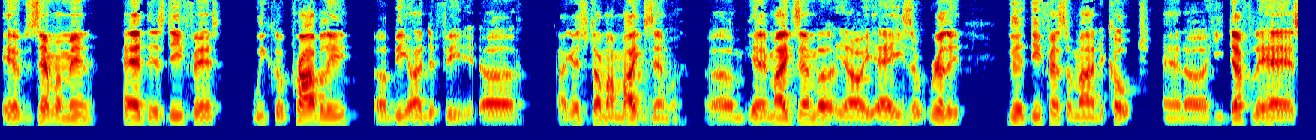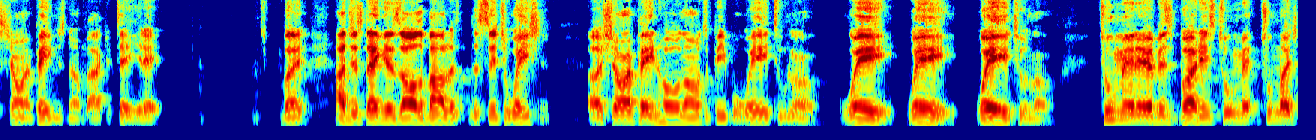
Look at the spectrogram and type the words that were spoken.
If Zimmerman had this defense, we could probably uh, be undefeated. Uh, I guess you're talking about Mike Zimmer. Um, yeah, Mike Zimmer, you know, yeah, he's a really good defensive minded coach, and uh, he definitely has Sean Payton's number. I can tell you that. But I just think it's all about the situation. Uh, Sean Payton hold on to people way too long, way, way, way too long. Too many of his buddies, too too much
